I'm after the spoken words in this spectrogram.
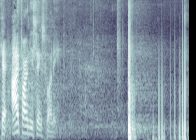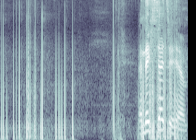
Okay, I find these things funny. And they said to him,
